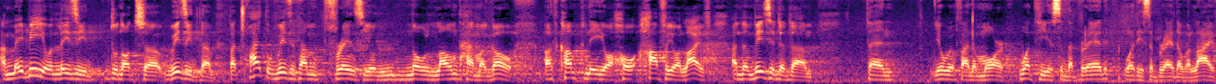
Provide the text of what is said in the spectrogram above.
and maybe you're lazy, do not uh, visit them, but try to visit some friends you know long time ago, accompany your whole half of your life, and then visit them. Then you will find more. What is the bread? What is the bread of life?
